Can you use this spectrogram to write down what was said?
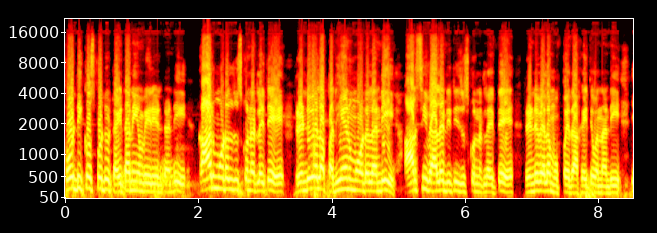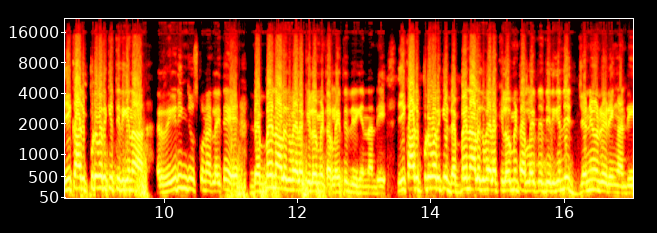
ఫోర్డ్ ఇకోస్పోర్ట్ టైటానియం వేరియంట్ అండి. కార్ మోడల్ చూసుకున్నట్లయితే రెండు వేల పదిహేను మోడల్ అండి. ఆర్సీ వ్యాలిడిటీ చూసుకున్నట్లయితే రెండు వేల ముప్పై దాకా అయితే ఉందండి. ఈ కార్ ఇప్పటి వరకు తిరిగిన రీడింగ్ చూసుకున్నట్లయితే డెబ్బై నాలుగు వేల కిలోమీటర్లు అయితే తిరిగిందండి. ఈ కార్ ఇప్పటి వరకు డెబ్బై నాలుగు వేల కిలోమీటర్లు అయితే తిరిగింది. జెన్యున్ రీడింగ్ అండి.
